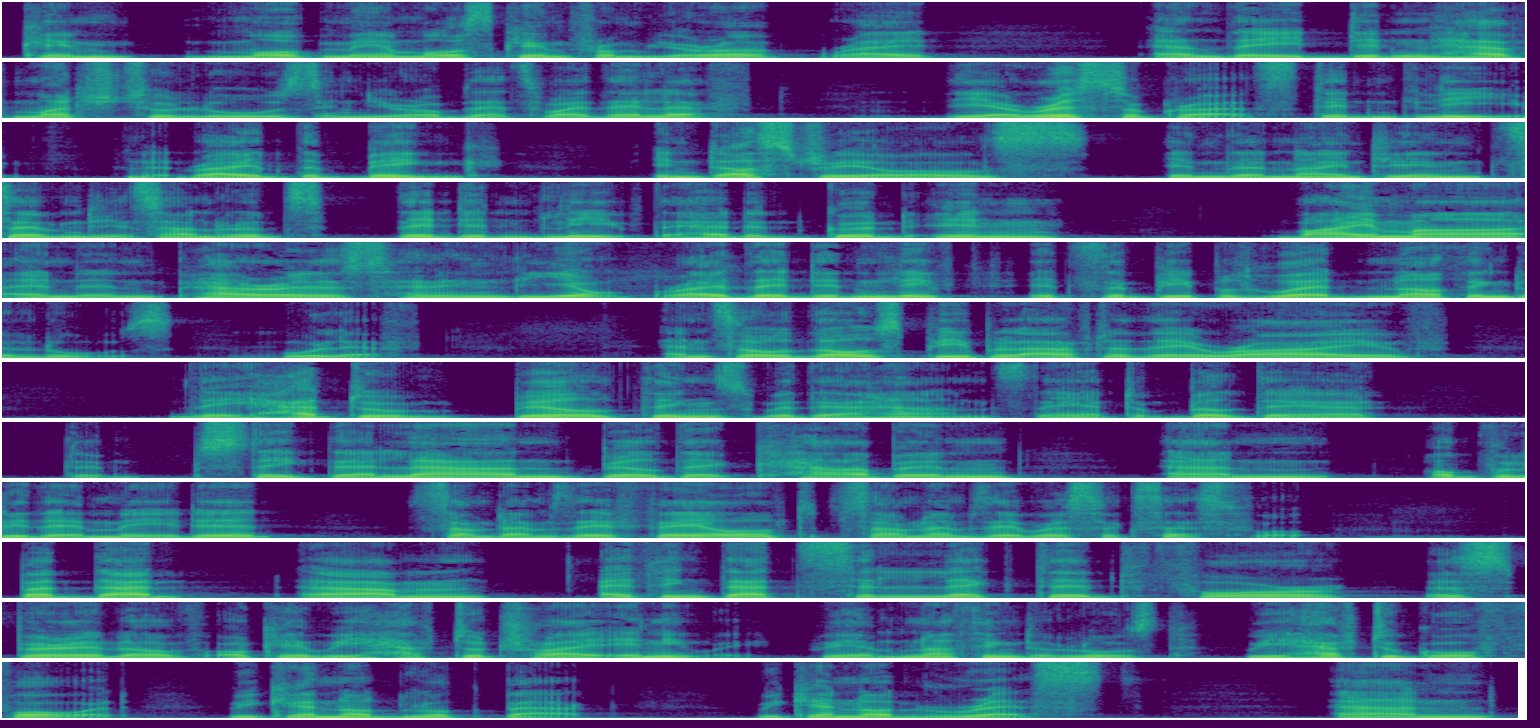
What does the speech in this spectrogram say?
came mo- most came from Europe, right? And they didn't have much to lose in Europe. That's why they left. The aristocrats didn't leave, right? The big industrials in the 1970s, hundreds, they didn't leave. They had it good in Weimar and in Paris and in Lyon, right? They didn't leave. It's the people who had nothing to lose who left. And so those people, after they arrive, they had to build things with their hands. They had to build their, they stake their land, build their cabin, and hopefully they made it. Sometimes they failed, sometimes they were successful. But that, um, I think that's selected for a spirit of, okay, we have to try anyway. We have nothing to lose. We have to go forward. We cannot look back. We cannot rest. And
